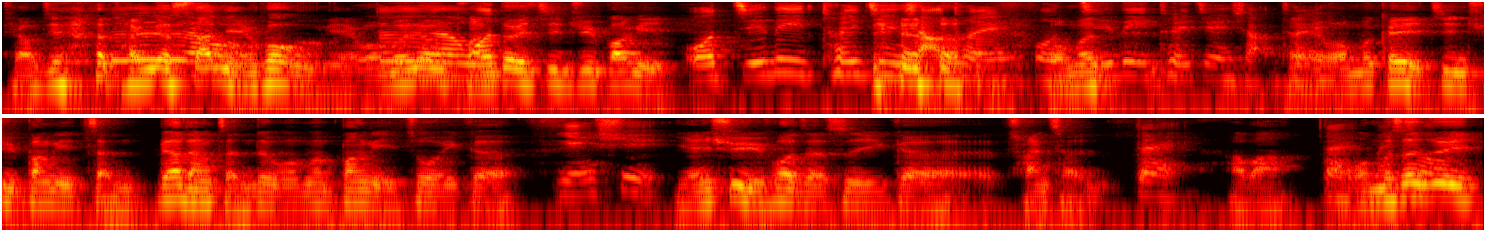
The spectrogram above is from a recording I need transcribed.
条件，谈个三年或五年，我们用团队进去帮你。我极力推荐小推，我极力推荐小推。我们可以进去帮你整，不要讲整顿，我们帮你做一个延续、延续或者是一个传承。对，好不好？对，我们甚至于，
